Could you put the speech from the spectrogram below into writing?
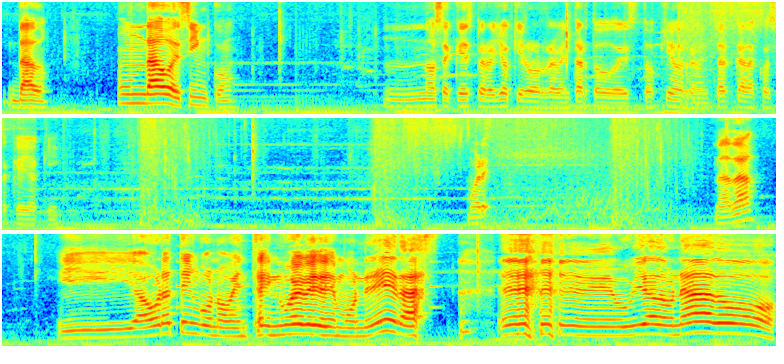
Dado. Un dado de 5. Mm, no sé qué es, pero yo quiero reventar todo esto. Quiero reventar cada cosa que hay aquí. Muere. Nada. Y ahora tengo 99 de monedas. Eh, hubiera donado.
